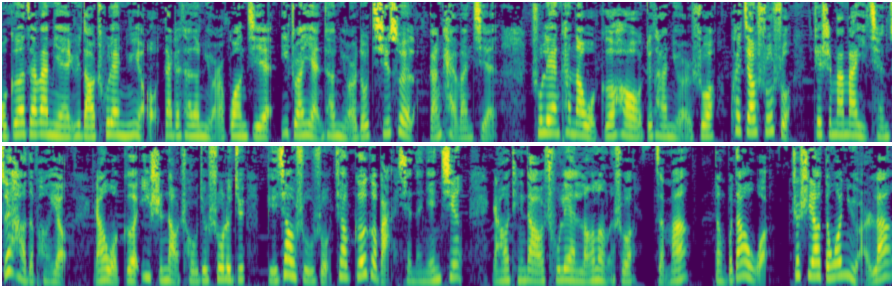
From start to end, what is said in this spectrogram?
我哥在外面遇到初恋女友，带着他的女儿逛街，一转眼他女儿都七岁了，感慨万千。初恋看到我哥后，对他女儿说：“快叫叔叔，这是妈妈以前最好的朋友。”然后我哥一时脑抽，就说了句：“别叫叔叔，叫哥哥吧，显得年轻。”然后听到初恋冷冷的说：“怎么等不到我？这是要等我女儿了？”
